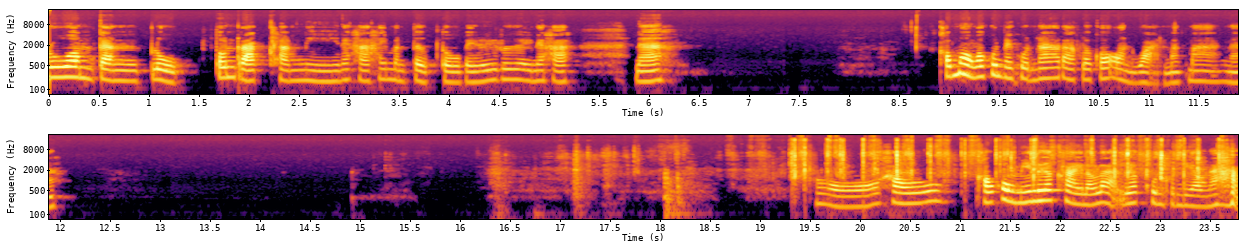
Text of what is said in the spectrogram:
ร่วมกันปลูกต้นรักครั้งนี้นะคะ ให้มันเติบโตไปเรื่อยๆนะคะนะเขามองว่าคุณเป็นคนน่ารักแล้วก็อ่อนหวานมากๆนะ โอ้โฮเขาเขาคงไม่เลือกใครแล้วแหละเลือกคุณคนเดียวนะคะ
